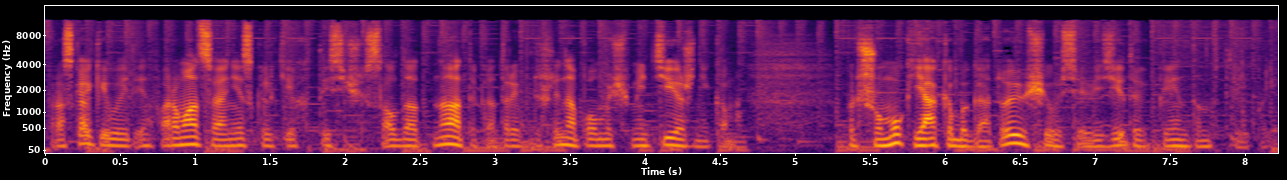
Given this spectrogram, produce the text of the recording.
Проскакивает информация о нескольких тысячах солдат НАТО, которые пришли на помощь мятежникам под шумок якобы готовящегося визита Клинтон в Триполи.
